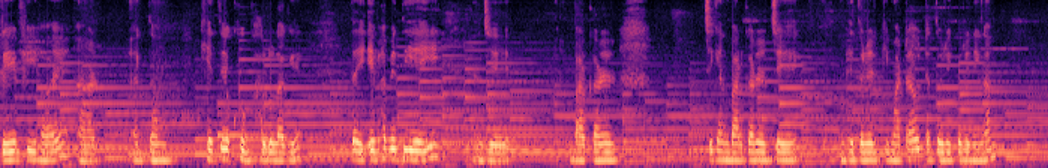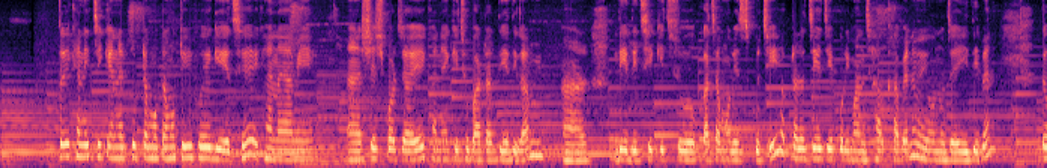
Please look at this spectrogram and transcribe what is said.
গ্রেভি হয় আর একদম খেতেও খুব ভালো লাগে। তাই এভাবে দিয়েই যে বার্গারের, চিকেন বার্গারের যে ভেতরের কিমাটা ওটা তৈরি করে নিলাম। তো এখানে চিকেনের পুরটা মোটামুটি হয়ে গিয়েছে। এখানে আমি শেষ পর্যায়ে এখানে কিছু বাটার দিয়ে দিলাম। আর দিয়ে দিচ্ছি কিছু কাঁচামরিচ কুচি। আপনারা যে যে পরিমাণ ঝাল খাবেন ওই অনুযায়ী দিবেন। তো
